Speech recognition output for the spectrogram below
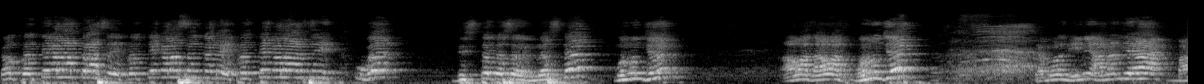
कारण प्रत्येकाला त्रास आहे प्रत्येकाला संकट आहे प्रत्येकाला अडचणी उग दिसत तसं नसतं म्हणून जग आवाज आवाज म्हणून जग त्यामुळे नेहमी आनंदी राहा.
